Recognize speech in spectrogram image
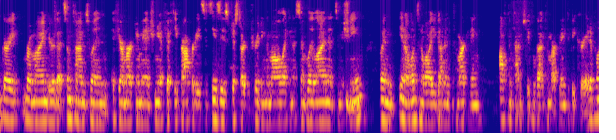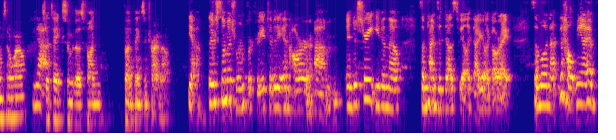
great reminder that sometimes when, if you're a marketing manager and you have 50 properties, it's easy to just start treating them all like an assembly line and it's a machine. When, you know, once in a while you got into marketing, oftentimes people got into marketing to be creative once in a while. Yeah, So take some of those fun, fun things and try them out. yeah. There's so much room for creativity in our um, industry, even though sometimes it does feel like that. You're like, all right, someone to help me. I have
